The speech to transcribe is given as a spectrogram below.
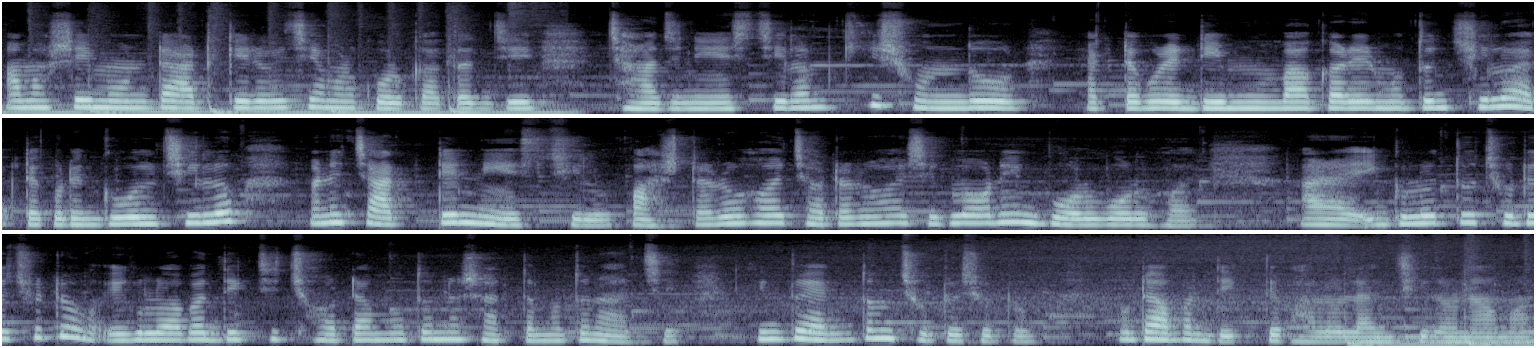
আমার সেই মনটা আটকে রয়েছে, আমার কলকাতার যে ছাঁচ নিয়ে এসেছিলাম, কি সুন্দর! একটা করে ডিম্বাকারের মতন ছিল, একটা করে গোল ছিল মানে চারটে নিয়ে এসেছিল। পাঁচটারও হয়, ছটারও হয়, সেগুলো অনেক বড় বড় হয়। আর এগুলো তো ছোট ছোট। এগুলো আবার দেখছি ছটা মতন না সাতটা মতন আছে। কিন্তু একদম ছোট ছোট। ওটা আবার দেখতে ভালো লাগছিল না আমার।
